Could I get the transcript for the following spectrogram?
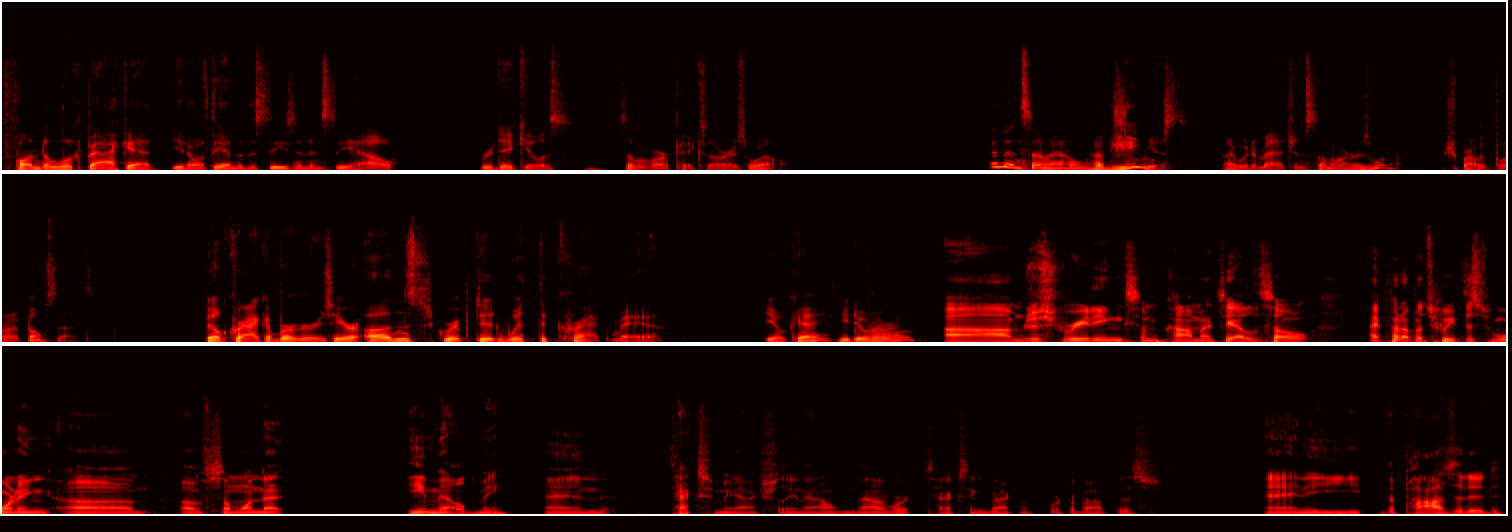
fun to look back at, you know, at the end of the season and see how ridiculous some of our picks are as well. And then somehow how genius, I would imagine, some are as well. Should probably point out both sides. Bill Krackenberger is here, unscripted with the Crack Man. You okay? You doing all right? I'm just reading some comments. Yeah, so I put up a tweet this morning um, of someone that emailed me and texted me actually now. Now that we're texting back and forth about this. And he deposited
